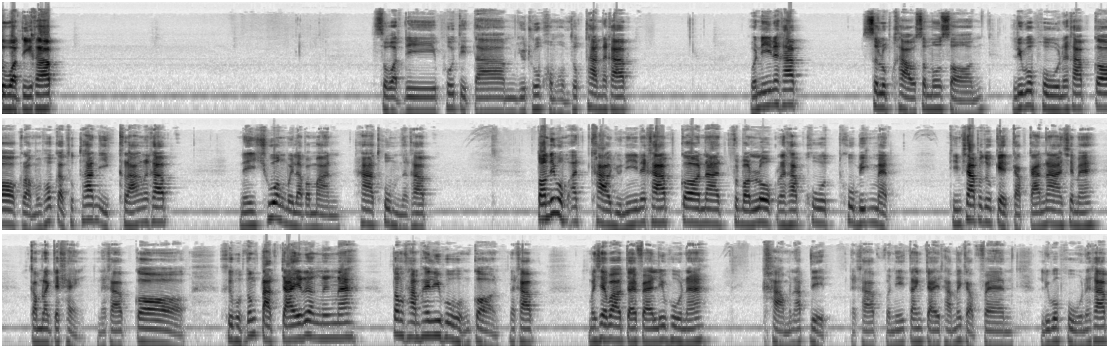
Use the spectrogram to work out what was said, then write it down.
สวัสดีครับ สวัสดีผู้ติดตาม YouTube ของผมทุกท่านนะครับ วันนี้นะครับ สรุปข่าวสโมสรลิเวอร์พูลนะครับ ก็กลับมาพบกับทุกท่านอีกครั้งนะครับ ในช่วงเวลาประมาณ 5 ทุ่มนะครับ ตอนที่ผมอัดข่าวอยู่นี้นะครับ ก็นาฟุตบอลโลกนะครับ คู่คู่บิ๊กแมตช์ทีมชาติโปรตุเกสกับกาหน้าใช่ไหม กำลังจะแข่งนะครับ ก็คือผมต้องตัดใจเรื่องนึงนะ ต้องทำให้ลิพูลผมก่อนนะครับ ไม่ใช่ว่าเอาใจแฟนลิพูลนะ ข่าวมันอัปเดตนะครับ วันนี้ตั้งใจทำให้กับแฟนลิเวอร์พูลนะครับ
